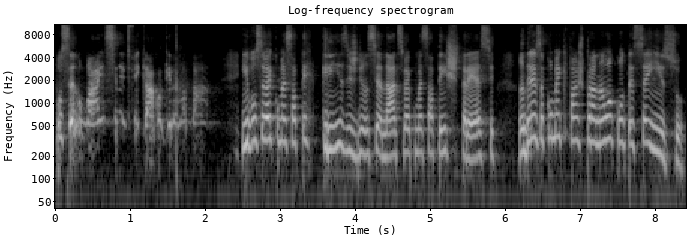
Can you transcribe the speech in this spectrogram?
Você não vai se identificar com aquele avatar. E você vai começar a ter crises de ansiedade, você vai começar a ter estresse. Andresa, como é que faz para não acontecer isso?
